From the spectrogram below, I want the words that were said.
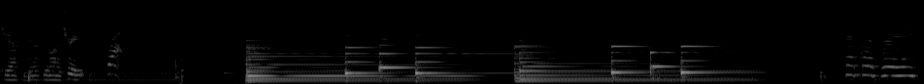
what you have to do if you want a treat. Trick or treat.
